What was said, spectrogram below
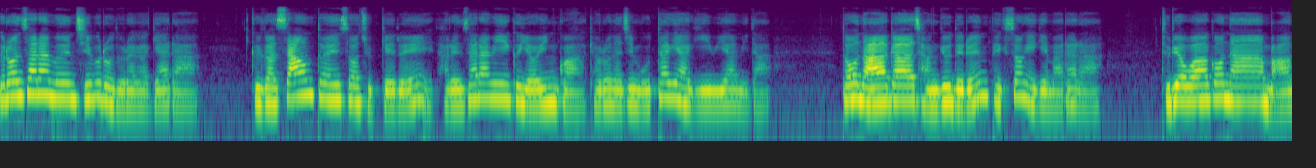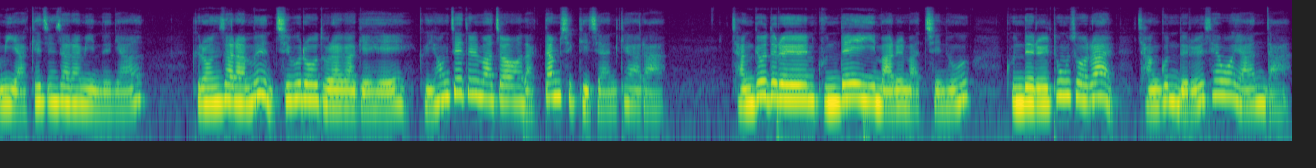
그런 사람은 집으로 돌아가게 하라. 그가 싸움터에서 죽게 돼 다른 사람이 그 여인과 결혼하지 못하게 하기 위함이다. 더 나아가 장교들은 백성에게 말하라. 두려워하거나 마음이 약해진 사람이 있느냐? 그런 사람은 집으로 돌아가게 해 그 형제들마저 낙담시키지 않게 하라. 장교들은 군대의 이 말을 마친 후 군대를 통솔할 장군들을 세워야 한다.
